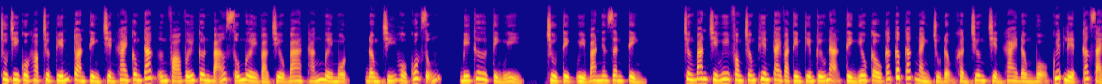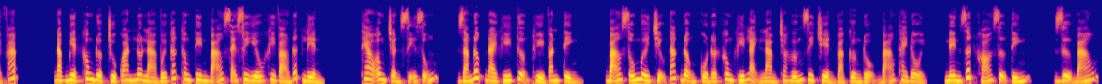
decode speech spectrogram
chủ trì cuộc họp trực tuyến toàn tỉnh triển khai công tác ứng phó với cơn bão số 10 vào chiều 3 tháng 11, đồng chí Hồ Quốc Dũng, Bí thư tỉnh ủy, Chủ tịch Ủy ban Nhân dân tỉnh, Trưởng ban chỉ huy phòng chống thiên tai và tìm kiếm cứu nạn tỉnh yêu cầu các cấp các ngành chủ động khẩn trương triển khai đồng bộ quyết liệt các giải pháp. Đặc biệt không được chủ quan lơ là với các thông tin bão sẽ suy yếu khi vào đất liền. Theo ông Trần Sĩ Dũng, Giám đốc Đài khí tượng Thủy Văn tỉnh, bão số 10 chịu tác động của đợt không khí lạnh làm cho hướng di chuyển và cường độ bão thay đổi, nên rất khó dự tính, dự báo.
